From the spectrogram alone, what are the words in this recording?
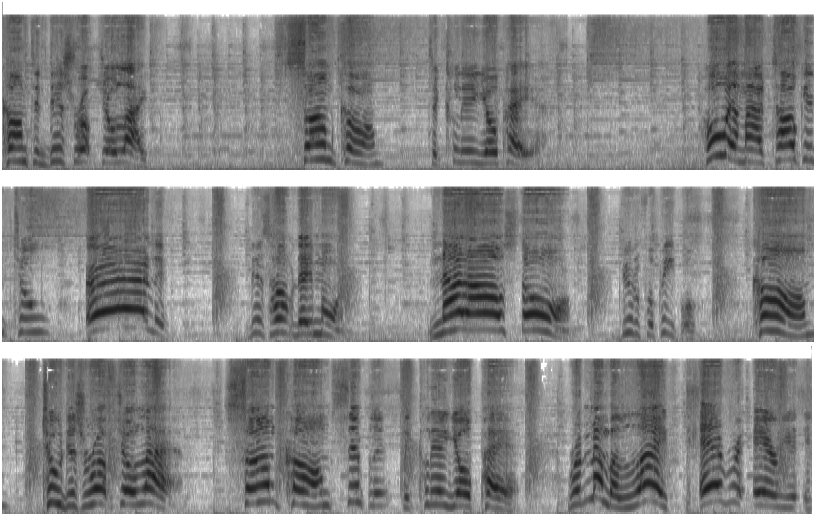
come to disrupt your life. Some come to clear your path. Who am I talking to early this hump day morning? Not all storms, beautiful people, come to disrupt your life. Some come simply to clear your path. Remember, life, every area in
